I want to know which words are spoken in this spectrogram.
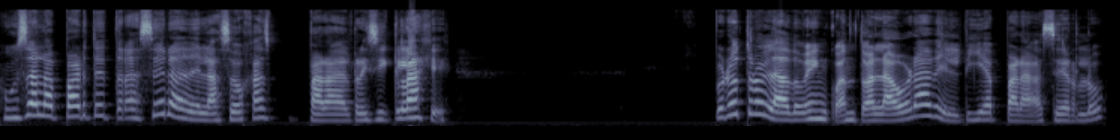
usa la parte trasera de las hojas para el reciclaje. Por otro lado, en cuanto a la hora del día para hacerlo,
